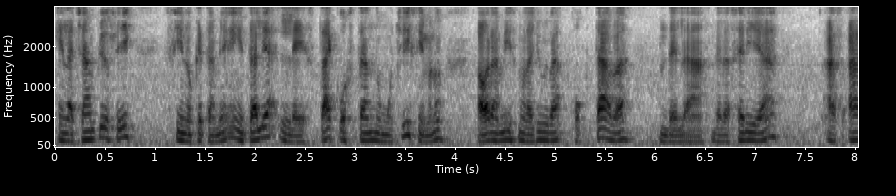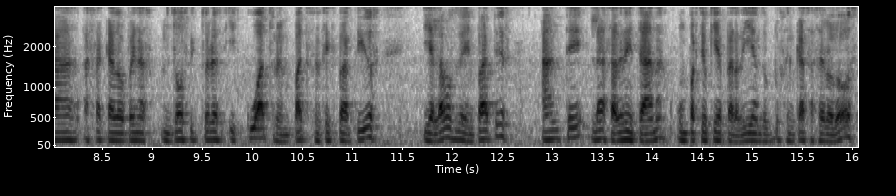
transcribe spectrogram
en la Champions League, sino que también en Italia le está costando muchísimo. Ahora mismo la Juve va octava de la, de la Serie A, ha, sacado apenas dos victorias y cuatro empates en seis partidos. Y hablamos de empates ante la Salernitana, un partido que iba perdiendo incluso en casa 0-2,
